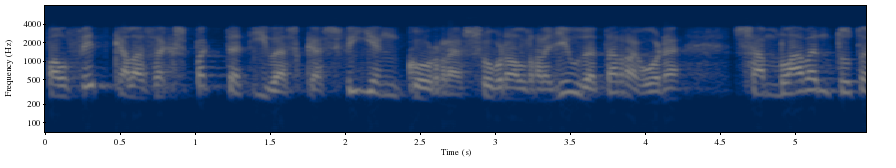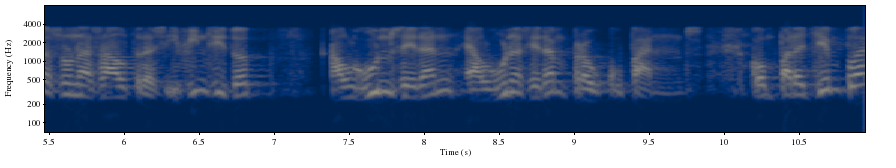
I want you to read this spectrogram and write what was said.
pel fet que les expectatives que es feien córrer sobre el relleu de Tarragona semblaven totes unes altres i fins i tot alguns eren, algunes eren preocupants. Com per exemple,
